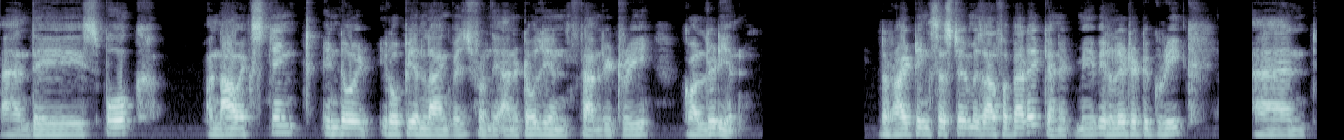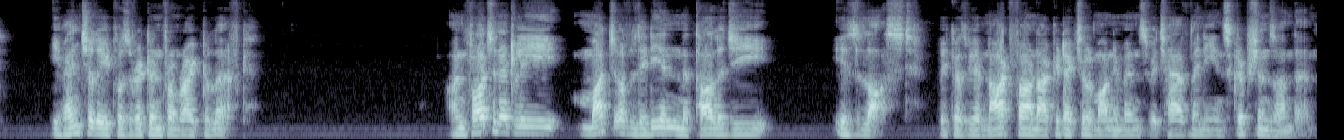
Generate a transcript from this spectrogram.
and they spoke a now extinct Indo European language from the Anatolian family tree called Lydian. The writing system is alphabetic and it may be related to Greek, and eventually it was written from right to left. Unfortunately, much of Lydian mythology is lost because we have not found architectural monuments which have many inscriptions on them.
